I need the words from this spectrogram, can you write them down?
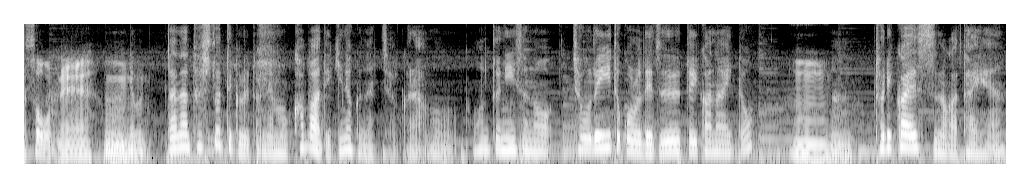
そうね、うん。でもだんだん年取ってくるとねもうカバーできなくなっちゃうからもう本当にそのちょうどいいところでずっと行かないと、うん。うん、取り返すのが大変。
